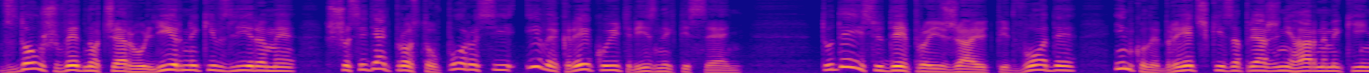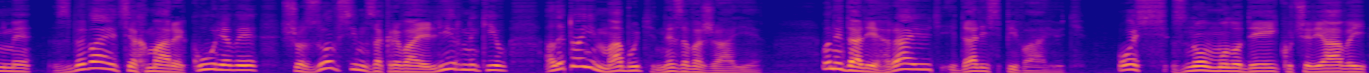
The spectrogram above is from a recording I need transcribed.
вздовж видно чергу лірників з лірами, що сидять просто в поросі і викрикують різних пісень. Туди і сюди проїжджають підводи, інколи брички, запряжені гарними кіньми, збиваються хмари куряви, що зовсім закриває лірників, але то їм, мабуть, не заважає. Вони далі грають і далі співають. Ось знов молодий, кучерявий,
